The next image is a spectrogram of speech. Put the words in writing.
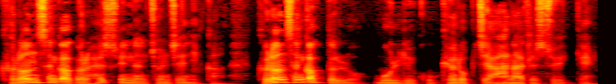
그런 생각을 할 수 있는 존재니까 그런 생각들로 몰리고 괴롭지 않아질 수 있게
